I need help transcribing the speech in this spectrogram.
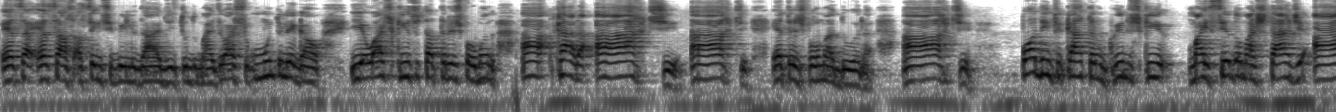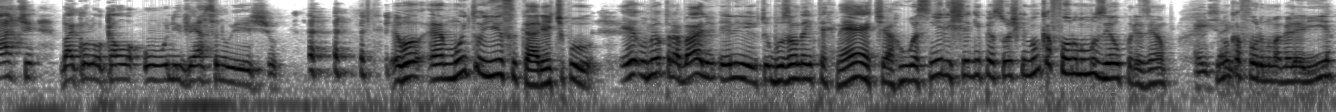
Essa, essa sensibilidade e tudo mais. Eu acho muito legal. E eu acho que isso está transformando. A, cara, a arte, a arte é transformadora. A arte. Podem ficar tranquilos que mais cedo ou mais tarde a arte vai colocar o, o universo no eixo. Eu, é muito isso, cara. E, tipo, eu, o meu trabalho, ele, tipo, usando a internet, a rua, assim, ele chega em pessoas que nunca foram no museu, por exemplo. É isso que aí. nunca foram numa galeria.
